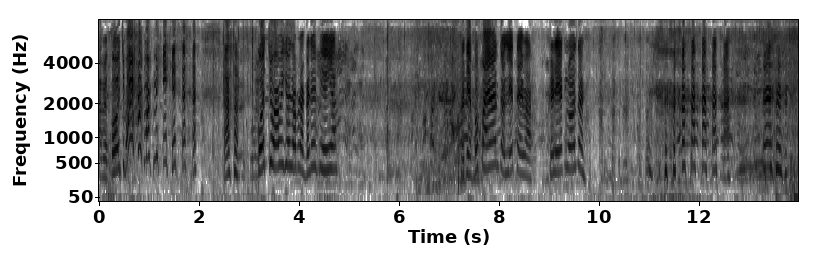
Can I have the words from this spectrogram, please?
આપણે કોચ મમ્મી. આવી ગયો છે આપણા ઘરેથી અહીંયા. અત્યારે પપ્પા આવ્યા ને તો લેતા આવ્યા. ઘરે એકલો હતો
